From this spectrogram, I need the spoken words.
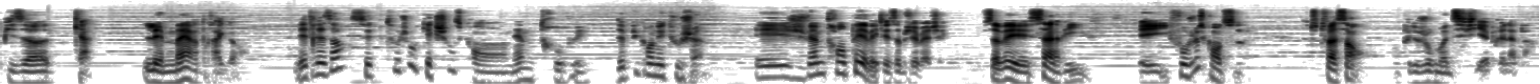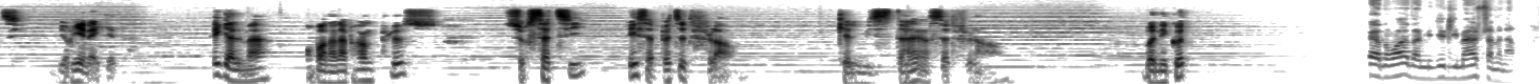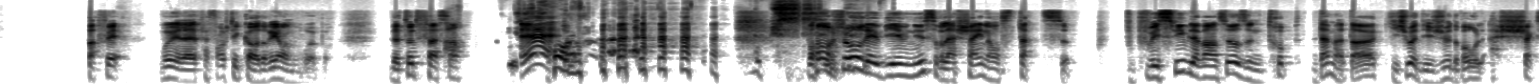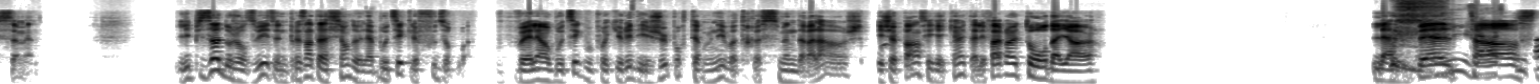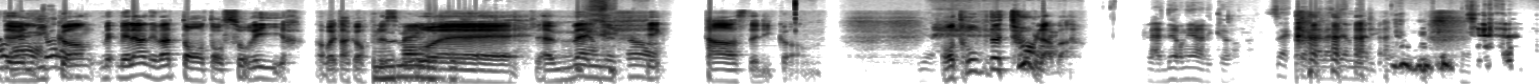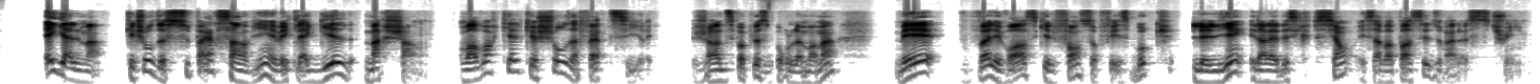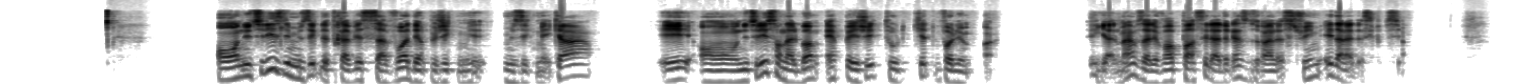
Épisode 4 Les mères dragons. Les trésors, c'est toujours quelque chose qu'on aime trouver depuis qu'on est tout jeune. Et je vais me tromper avec les objets magiques. Vous savez, ça arrive, et il faut juste continuer. De toute façon, on peut toujours modifier après la partie. Il n'y a rien d'inquiétant. Également, on va en apprendre plus sur Sati et sa petite flamme. Quel mystère cette flamme. Bonne écoute. Noir dans le milieu de l'image, ça m'énerve. Parfait. Oui, la façon que je t'ai cadré, on ne voit pas. De toute façon. Ah. Hein? Bonjour et bienvenue sur la chaîne On Start ça. Vous pouvez suivre l'aventure d'une troupe d'amateurs qui joue à des jeux de rôle à chaque semaine. L'épisode d'aujourd'hui est une présentation de la boutique Le Fou du Roi. Vous pouvez aller en boutique vous procurer des jeux pour terminer votre semaine de relâche, et je pense que quelqu'un est allé faire un tour d'ailleurs. La belle tasse de licorne. Mais, mais là, on évade ton, ton sourire. On va être encore plus. Magnifique. Ouais, la magnifique tasse de licorne. Yeah. On trouve de tout là-bas. La dernière licorne. Exactement la dernière. Également, quelque chose de super s'en vient avec la guilde marchande. On va avoir quelque chose à faire tirer. J'en dis pas plus pour le moment, mais vous pouvez aller voir ce qu'ils font sur Facebook. Le lien est dans la description et ça va passer durant le stream. On utilise les musiques de Travis Savoie d'RPG Music Maker et on utilise son album RPG Toolkit Volume 1. Également, vous allez voir passer l'adresse durant le stream et dans la description.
